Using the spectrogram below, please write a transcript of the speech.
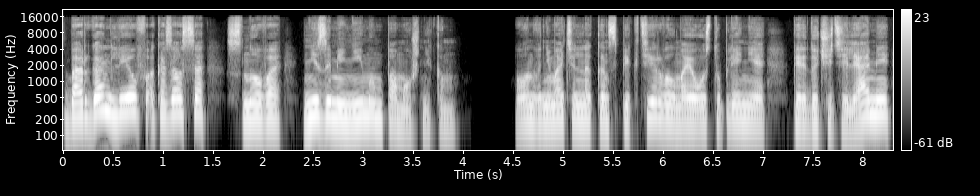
Барган Леов оказался снова незаменимым помощником. Он внимательно конспектировал мое выступление перед учителями,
